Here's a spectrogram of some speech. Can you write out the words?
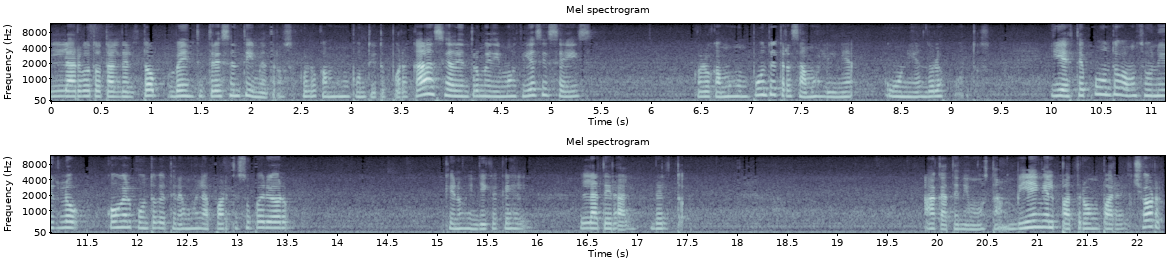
Largo total del top 23 centímetros. Colocamos un puntito por acá. Hacia adentro medimos 16. Colocamos un punto y trazamos línea uniendo los puntos. Y este punto vamos a unirlo con el punto que tenemos en la parte superior que nos indica que es el lateral del top. Acá tenemos también el patrón para el short.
